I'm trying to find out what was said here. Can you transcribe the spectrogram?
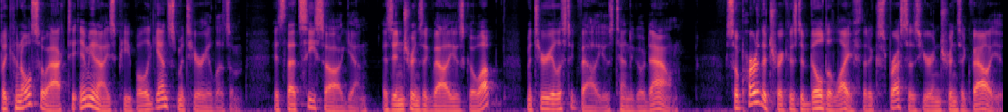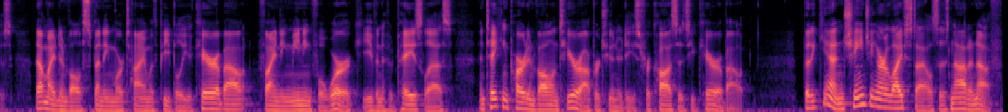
but can also act to immunize people against materialism. It's that seesaw again. As intrinsic values go up, materialistic values tend to go down. So part of the trick is to build a life that expresses your intrinsic values. That might involve spending more time with people you care about, finding meaningful work, even if it pays less, and taking part in volunteer opportunities for causes you care about. But again, changing our lifestyles is not enough.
